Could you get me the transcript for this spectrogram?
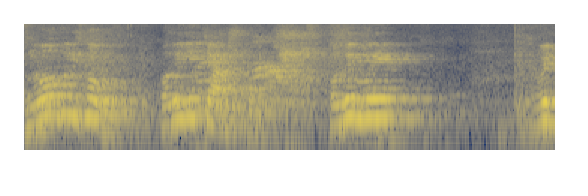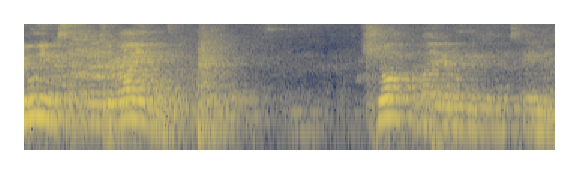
Знову і знову, коли є тяжко, коли ми хвилюємося, переживаємо, що має робити християнин?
